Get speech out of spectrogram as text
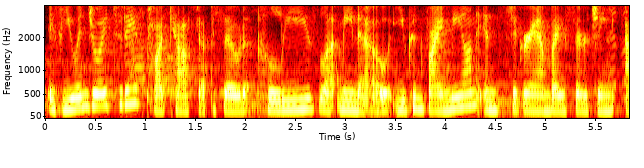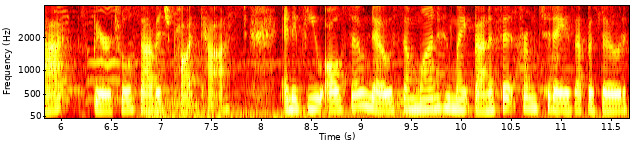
If you enjoyed today's podcast episode, please let me know. You can find me on Instagram by searching at Spiritual Savage Podcast. And if you also know someone who might benefit from today's episode,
